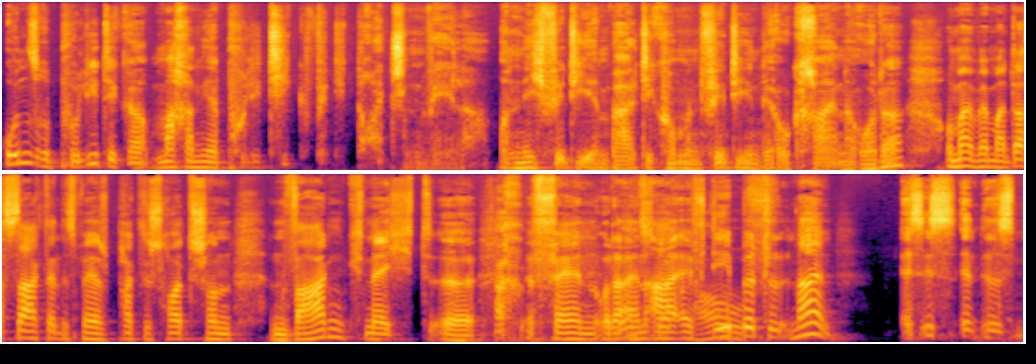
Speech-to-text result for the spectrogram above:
unsere Politiker machen ja Politik für die deutschen Wähler und nicht für die im Baltikum und für die in der Ukraine, oder? Und man, wenn man das sagt, dann ist man ja praktisch heute schon ein Wagenknecht-Fan äh, oder ein AfD-Büttel. Nein, es ist, es,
